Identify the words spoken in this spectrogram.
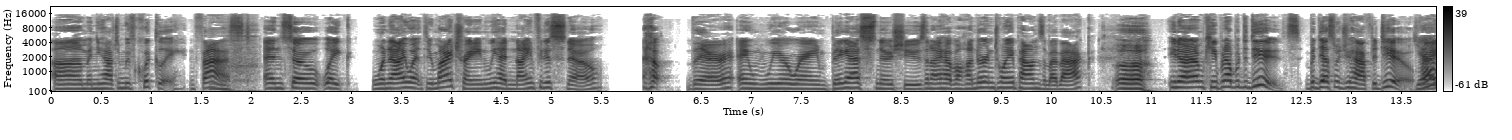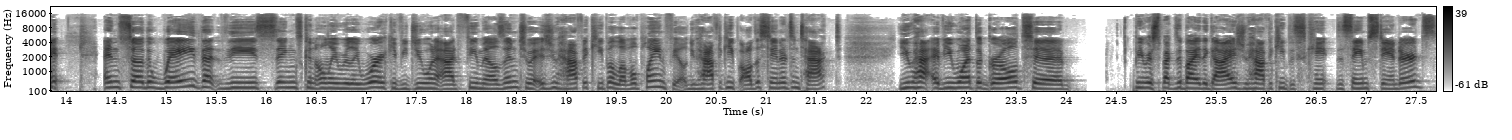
Um, and you have to move quickly and fast. and so, like, when I went through my training, we had nine feet of snow out there, and we are wearing big ass snowshoes, and I have 120 pounds on my back Ugh. you know, and I'm keeping up with the dudes. But that's what you have to do, Yeah. right? And so the way that these things can only really work if you do want to add females into it is you have to keep a level playing field. You have to keep all the standards intact. You have if you want the girl to be respected by the guys, you have to keep the, the same standards.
